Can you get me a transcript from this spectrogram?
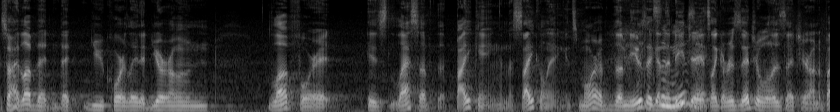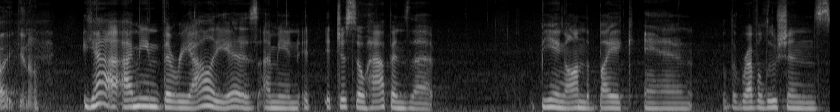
So I love that that you correlated your own love for it is less of the biking and the cycling. It's more of the music It's and the, the DJ. It's like a residual is that you're on a bike, you know. Yeah, I mean, the reality is, I mean, it, it just so happens that being on the bike and the revolutions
